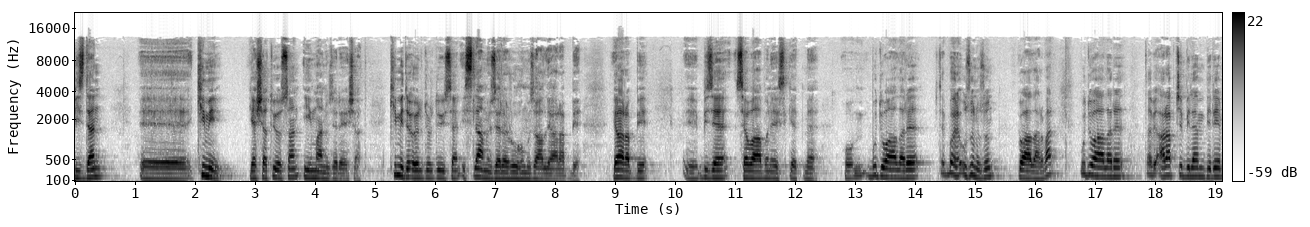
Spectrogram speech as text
bizden e, kimi yaşatıyorsan iman üzere yaşat. Kimi de öldürdüysen İslam üzere ruhumuzu al ya Rabbi. Ya Rabbi e, bize sevabını eksik etme. O, bu duaları işte böyle uzun uzun dualar var. Bu duaları tabi Arapça bilen biri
